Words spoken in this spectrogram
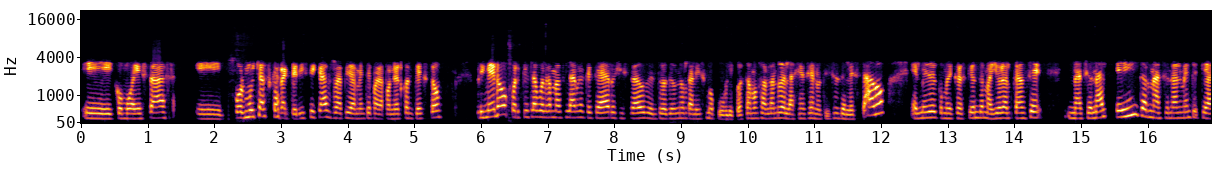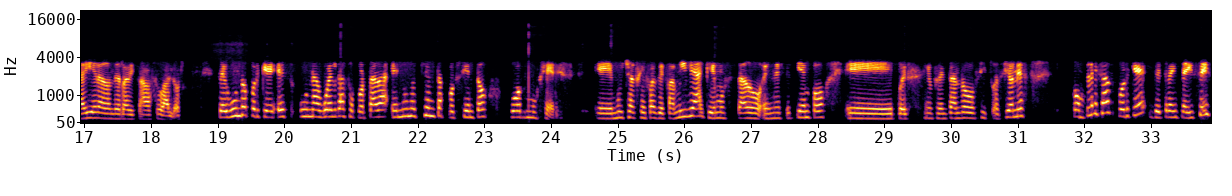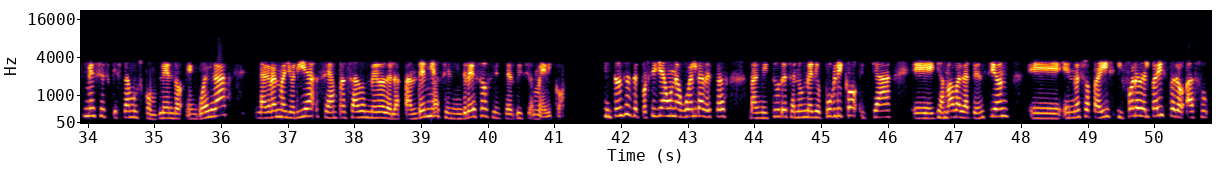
eh, como estas eh, por muchas características, rápidamente para poner contexto. Primero, porque es la huelga más larga que se haya registrado dentro de un organismo público. Estamos hablando de la Agencia de Noticias del Estado, el medio de comunicación de mayor alcance nacional e internacionalmente, que ahí era donde radicaba su valor. Segundo, porque es una huelga soportada en un 80% por mujeres. Eh, muchas jefas de familia que hemos estado en este tiempo eh, pues enfrentando situaciones complejas porque de 36 meses que estamos cumpliendo en huelga, la gran mayoría se han pasado en medio de la pandemia sin ingresos, sin servicio médico. Entonces, de por sí ya una huelga de estas magnitudes en un medio público ya eh, llamaba la atención eh, en nuestro país y fuera del país, pero a su,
